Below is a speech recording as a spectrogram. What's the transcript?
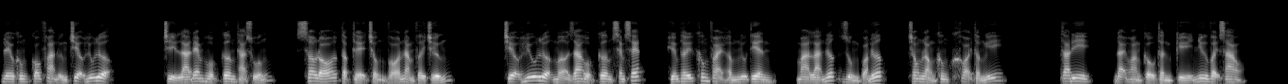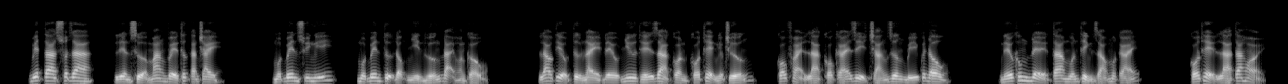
đều không có phản ứng triệu hữu lượng. Chỉ là đem hộp cơm thả xuống, sau đó tập thể trồng vó nằm phơi trứng. Triệu hữu lượng mở ra hộp cơm xem xét, hiếm thấy không phải hầm nhu tiên mà là nước dùng quá nước, trong lòng không khỏi thầm nghĩ. Ta đi, đại hoàng cầu thần kỳ như vậy sao? Biết ta xuất ra, liền sửa mang về thức ăn chay. Một bên suy nghĩ, một bên tự động nhìn hướng đại hoàng cầu. Lao tiểu tử này đều như thế giả còn có thể nghiệp trướng có phải là có cái gì tráng dương bí quyết đâu? Nếu không để ta muốn thỉnh giáo một cái, có thể là ta hỏi,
